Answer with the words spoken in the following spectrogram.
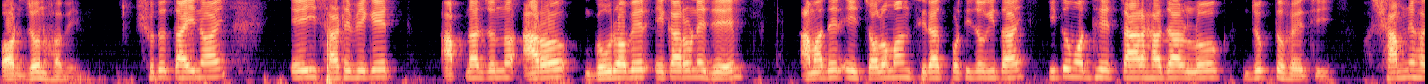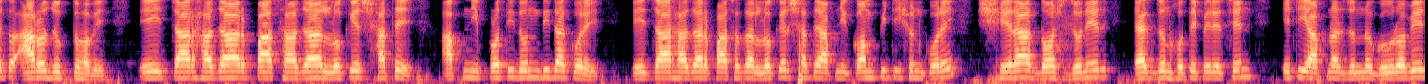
অর্জন হবে। শুধু তাই নয় এই সার্টিফিকেট আপনার জন্য আরও গৌরবের এ কারণে যে আমাদের এই চলমান সিরাত প্রতিযোগিতায় ইতোমধ্যে চার হাজার লোক যুক্ত হয়েছি। সামনে হয়তো আরও যুক্ত হবে। এই চার হাজার পাঁচ হাজার লোকের সাথে আপনি প্রতিদ্বন্দ্বিতা করে, এই চার হাজার পাঁচ হাজার লোকের সাথে আপনি কম্পিটিশন করে সেরা দশ জনের একজন হতে পেরেছেন। এটি আপনার জন্য গৌরবের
